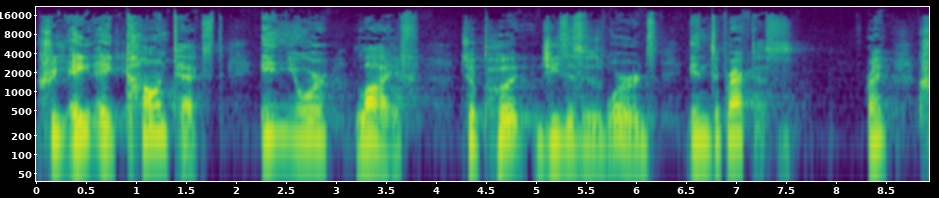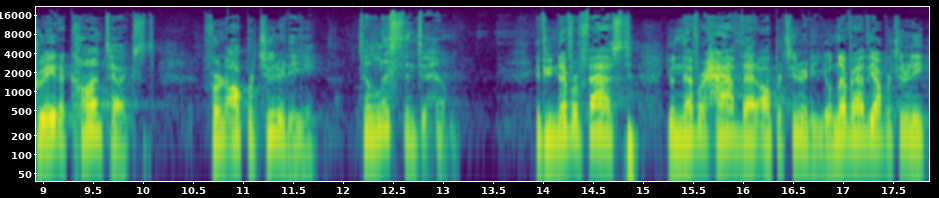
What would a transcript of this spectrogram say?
create a context in your life to put Jesus' words into practice, right? Create a context for an opportunity to listen to him. If you never fast, you'll never have that opportunity. You'll never have the opportunity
